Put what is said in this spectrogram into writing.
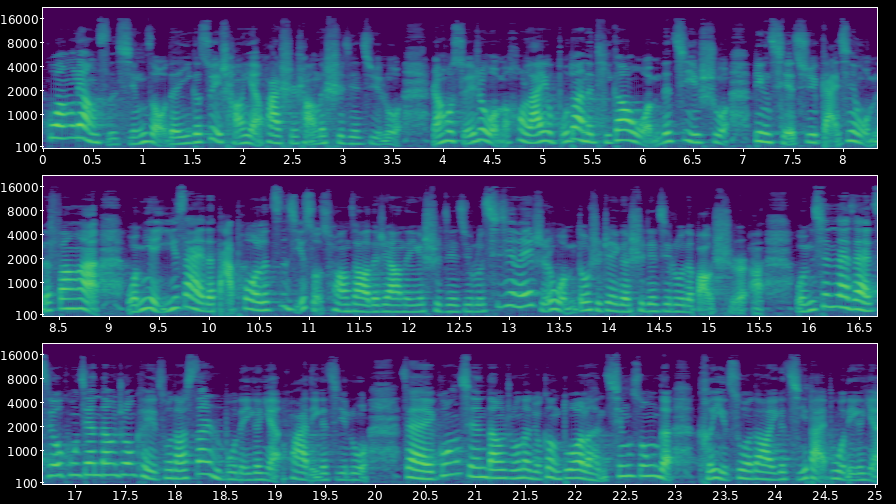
光量子行走的一个最长演化时长的世界纪录。然后随着我们后来又不断的提高我们的技术，并且去改进我们的方案，我们也一再的打破了自己所创造的这样的一个世界纪录。迄今为止，我们都是这个世界纪录的保持啊。我们现在在自由空间当中可以做到三十步的一个演化。化的一个记录，在光纤当中呢就更多了，很轻松的可以做到一个几百步的一个演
